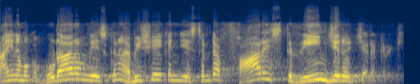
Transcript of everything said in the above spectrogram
ఆయన ఒక గుడారం వేసుకుని అభిషేకం చేస్తుంటే ఫారెస్ట్ రేంజర్ వచ్చాడు అక్కడికి.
